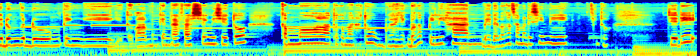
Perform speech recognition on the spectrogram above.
gedung-gedung tinggi gitu. Kalau mungkin refreshing di situ ke mall atau ke mana tuh banyak banget pilihan. Beda banget sama di sini gitu. Jadi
